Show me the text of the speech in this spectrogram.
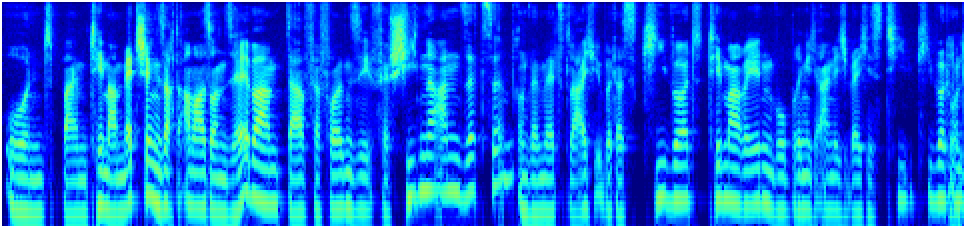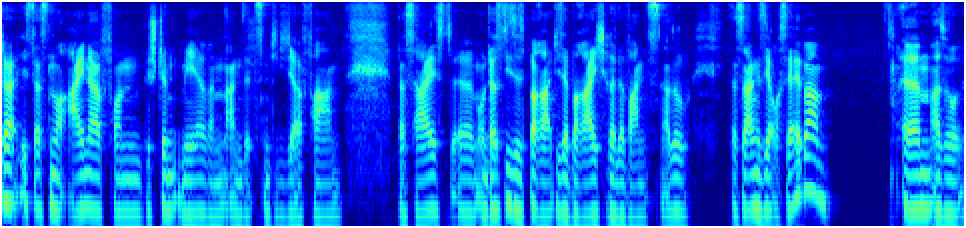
Und beim Thema Matching sagt Amazon selber, da verfolgen sie verschiedene Ansätze. Und wenn wir jetzt gleich über das Keyword-Thema reden, wo bringe ich eigentlich welches Keyword mhm. unter, ist das nur einer von bestimmt mehreren Ansätzen, die die da fahren. Das heißt, äh, und das ist dieses, dieser Bereich Relevanz. Also das sagen sie auch selber. Ähm, also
